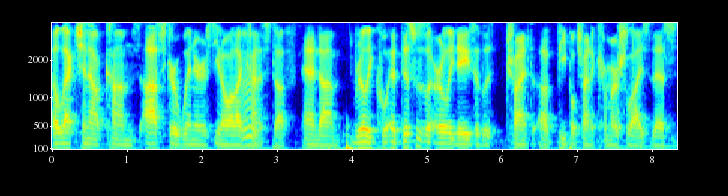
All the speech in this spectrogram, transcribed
election outcomes, Oscar winners, you know, all that kind of stuff. And um, really cool. This was the early days of the trying of people trying to commercialize this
